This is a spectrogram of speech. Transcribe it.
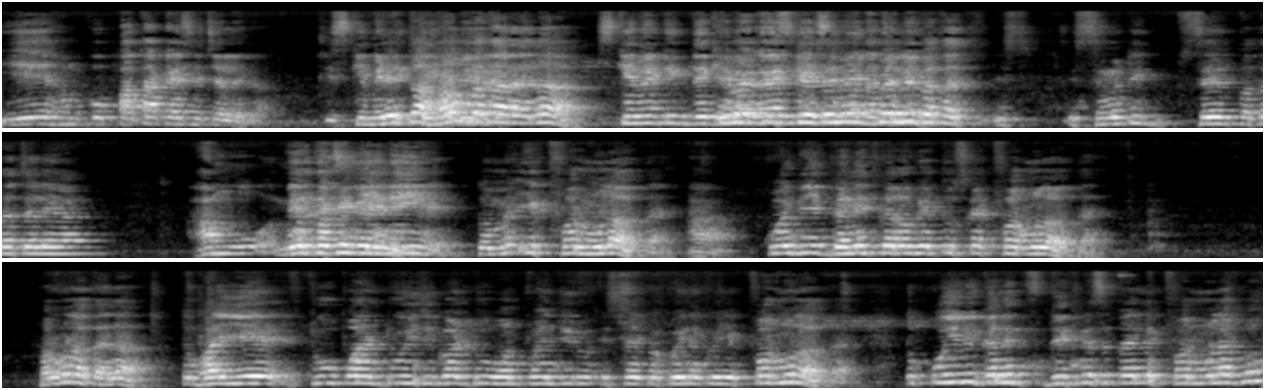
ये हमको पता कैसे चलेगा? इसके ये तो हम बता रहे हैं ना। स्कीमेटिक देखे स्कीमेटिक में भी पता इस स्कीमेटिक से पता चलेगा। हम मेरे देखेंगे नहीं, नहीं है। तो मैं एक फॉर्मूला होता है। हाँ। कोई भी एक गणित करोगे तो उसका एक फॉर्मूला होता है। फॉर्मूला होता है ना? तो भाई ये two point two is equal to one point zero इस टाइप का कोई ना कोई एक फॉर्मूला होता है। तो कोई भी गणित देखने से पहले एक फॉर्मूला को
